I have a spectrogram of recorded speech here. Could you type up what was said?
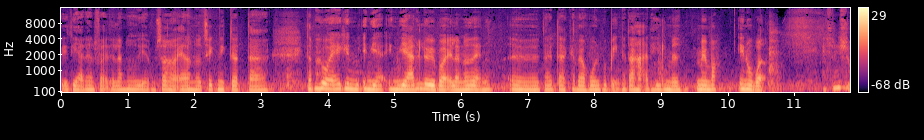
et hjerteanfald eller noget, jamen, så er der noget teknik, der, der, der behøver jeg ikke en, en, en hjerteløber eller noget andet, øh, der, der kan være hurtigt på benene. Der har jeg det hele med, med mig indopereret. Jeg synes jo,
